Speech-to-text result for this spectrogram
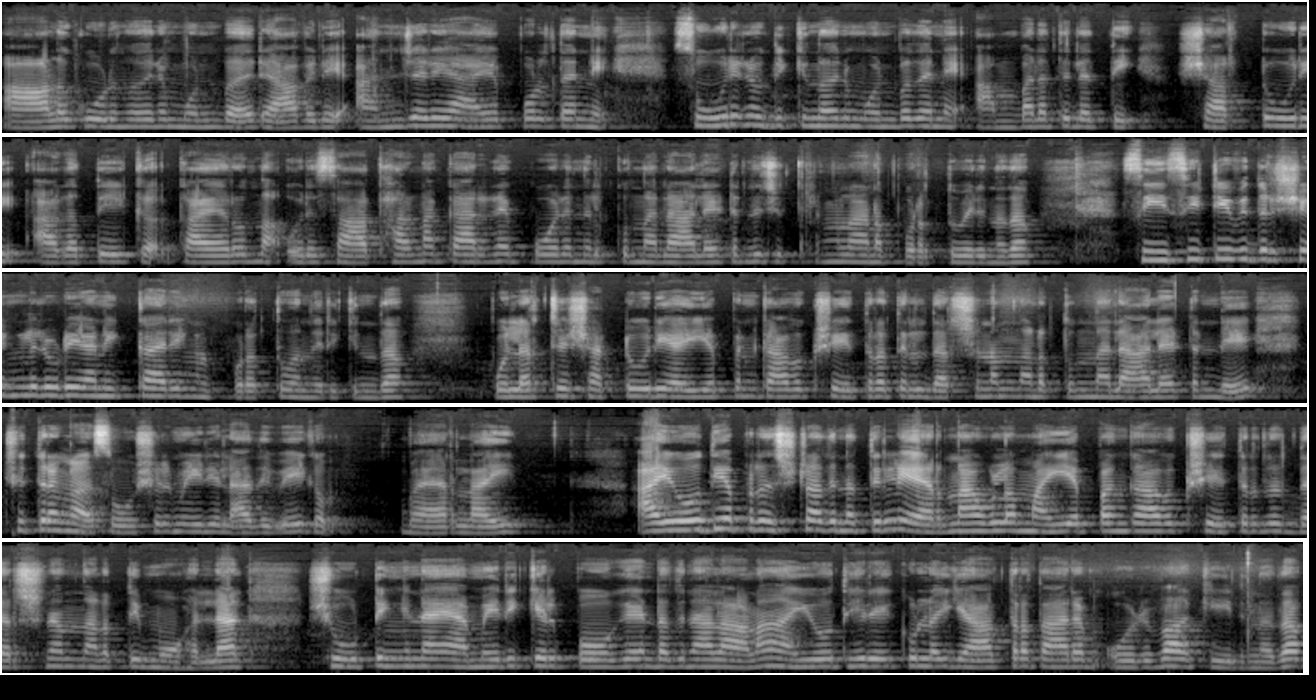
ആൾ കൂടുന്നതിന് മുൻപ് രാവിലെ അഞ്ചര ആയപ്പോൾ തന്നെ സൂര്യൻ ഉദിക്കുന്നതിന് മുൻപ് തന്നെ അമ്പലത്തിലെത്തി ഷർട്ടൂരി അകത്തേക്ക് കയറുന്ന ഒരു സാധാരണക്കാരനെ പോലെ നിൽക്കുന്ന ലാലേട്ടന്റെ ചിത്രങ്ങളാണ് പുറത്തു വരുന്നത് സി സി ടി വി ദൃശ്യങ്ങളിലൂടെയാണ് ഇക്കാര്യങ്ങൾ പുറത്തു വന്നിരിക്കുന്നത്. പുലർച്ചെ ഷട്ടൂരി അയ്യപ്പൻകാവ് ക്ഷേത്രത്തിൽ ദർശനം നടത്തുന്ന ലാലേട്ടന്റെ ചിത്രങ്ങൾ സോഷ്യൽ മീഡിയയിൽ അതിവേഗം വൈറലായി. അയോധ്യ പ്രതിഷ്ഠാ ദിനത്തിൽ എറണാകുളം അയ്യപ്പങ്കാവ് ക്ഷേത്രത്തിൽ ദർശനം നടത്തി മോഹൻലാൽ. ഷൂട്ടിങ്ങിനായി അമേരിക്കയിൽ പോകേണ്ടതിനാലാണ് അയോധ്യയിലേക്കുള്ള യാത്ര താരം ഒഴിവാക്കിയിരുന്നത്.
